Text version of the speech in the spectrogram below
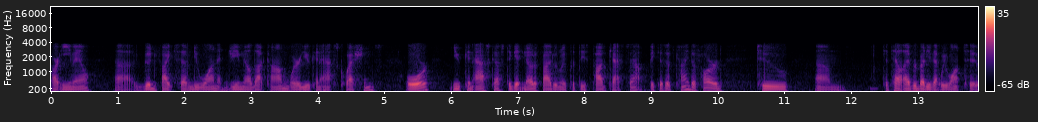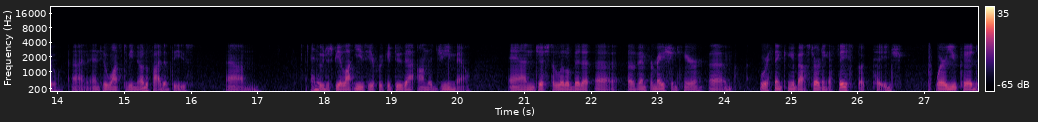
our email uh, goodfight71 at gmail.com where you can ask questions or you can ask us to get notified when we put these podcasts out because it's kind of hard to um, to tell everybody that we want to uh, and who wants to be notified of these. Um, and it would just be a lot easier if we could do that on the Gmail. And just a little bit of, uh, of information here. Um, we're thinking about starting a Facebook page where you could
